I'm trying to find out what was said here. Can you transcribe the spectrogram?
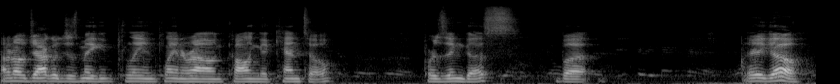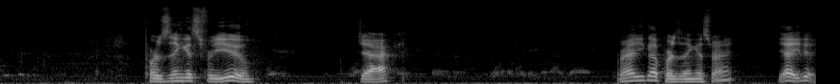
I don't know if Jack was just making playing playing around calling it Kento. Porzingis, but there you go. Porzingis for you, Jack. Right? You got Porzingis, right? Yeah, you do.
